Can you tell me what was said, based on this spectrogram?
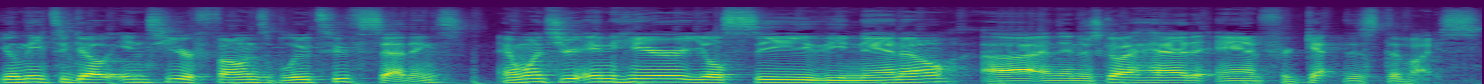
you'll need to go into your phone's Bluetooth settings. And once you're in here, you'll see the Nano, uh, and then just go ahead and forget this device.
